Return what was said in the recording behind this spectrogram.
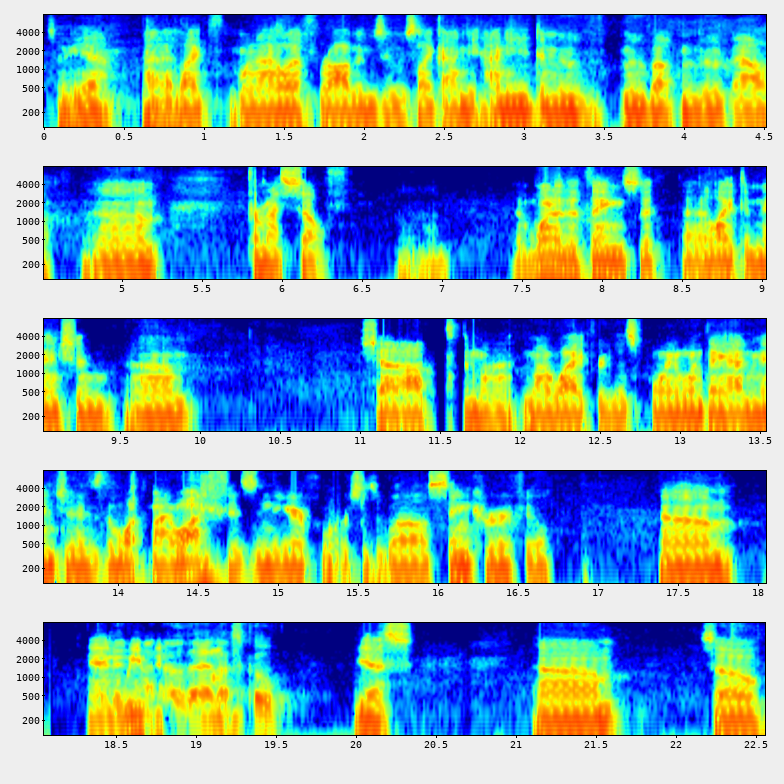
so yeah, I like when I left Robins, it was like I need I need to move move up and move out um, for myself. Um, one of the things that I like to mention, shout out to my, my wife at this point. One thing I hadn't mentioned is the my wife is in the Air Force as well, same career field. Um, and we know that. That's cool. Yes. Um, so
